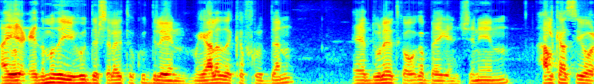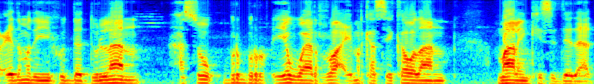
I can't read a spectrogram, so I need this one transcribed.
ayay ciidamada yuhuudda shalayto ku dileen magaalada kafrudan ee duleedka uga beegan janiin halkaasi oo ciidamada yuhuudda dullaan xasuuq burbur iyo weeraro ay markaasi ka wadaan maalinkii sideedaad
